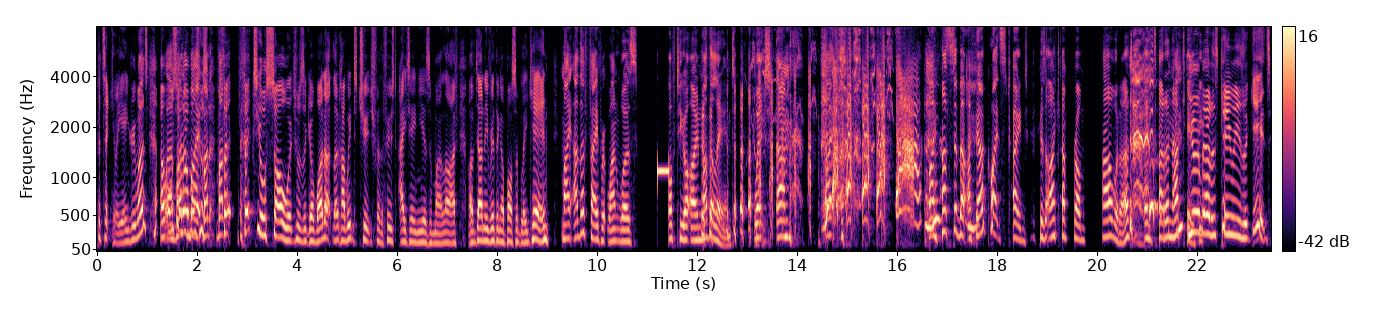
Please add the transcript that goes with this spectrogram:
particularly angry ones. Um, Uh, also, one my- was but- but- fi- fix your soul, which was a good one. Look, I went to church for the first 18 years of my life. I've done everything I possibly can. My other favorite one was off to your own motherland, which um, I, I must admit I found quite strange because I come from Hawera and Taranaki. You're about as Kiwi as it gets.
